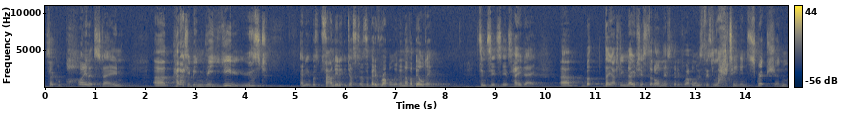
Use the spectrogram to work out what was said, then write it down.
so called Pilate stone um, had actually been reused and it was found in just as a bit of rubble in another building since its, its heyday. Um, but they actually noticed that on this bit of rubble was this Latin inscription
